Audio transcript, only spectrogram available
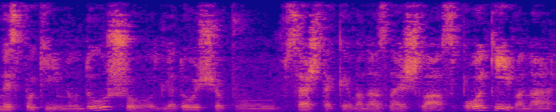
неспокійну душу, для того, щоб все ж таки вона знайшла спокій, вона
